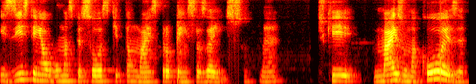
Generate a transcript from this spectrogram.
existem algumas pessoas que estão mais propensas a isso, né? Acho que mais uma coisa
